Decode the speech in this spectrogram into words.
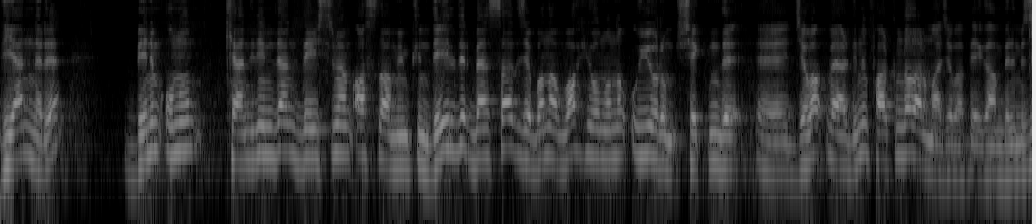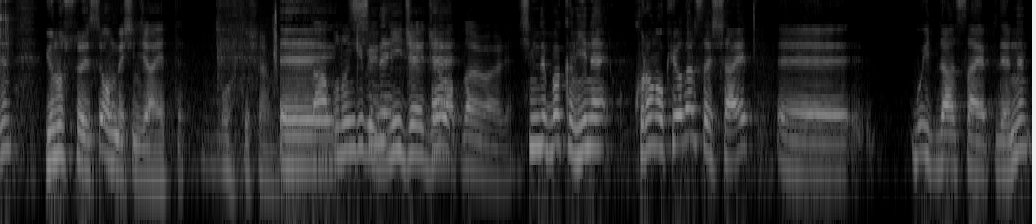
diyenlere benim onun kendiliğimden değiştirmem asla mümkün değildir. Ben sadece bana vahiy yoluna uyuyorum şeklinde e, cevap verdiğinin farkındalar mı acaba peygamberimizin? Yunus suresi 15. ayette. Muhteşem. Ee, Daha bunun gibi şimdi- nice cevaplar var ya. Şimdi bakın yine Kur'an okuyorlarsa şayet e, bu iddia sahiplerinin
